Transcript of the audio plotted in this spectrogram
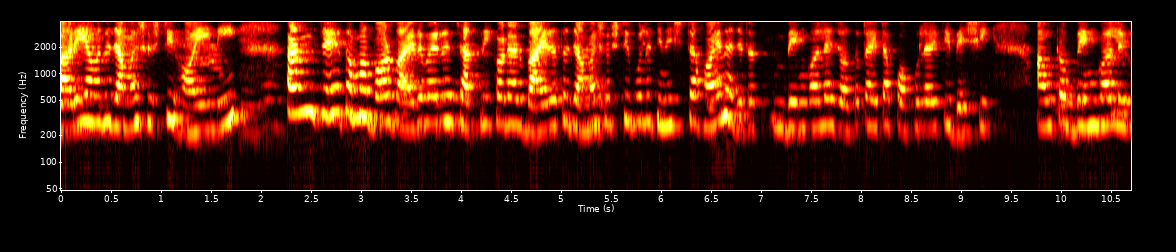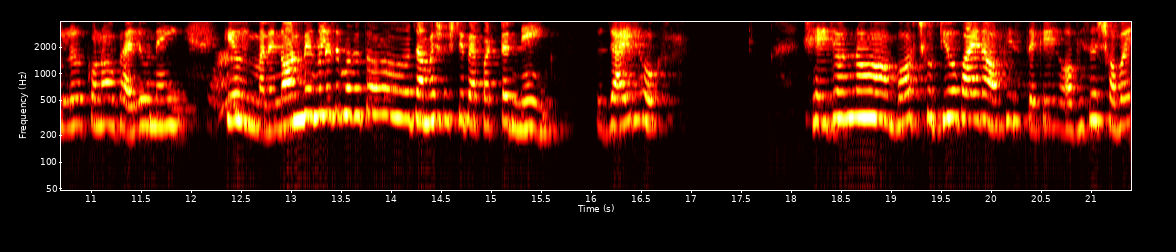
বাড়ি আমাদের জামাই ষষ্ঠী হয়নি। কারণ যেহেতু আমার বর বাইরে বাইরে চাকরি করে, আর বাইরে তো জামাই ষষ্ঠী বলে জিনিসটা হয় না, যেটা বেঙ্গলে যতটা এটা পপুলারিটি বেশি আউট অফ বেঙ্গল এগুলোর কোনো ভ্যালু নেই। কেউ মানে নন বেঙ্গলিদের মধ্যে তো জামাই ষষ্ঠী ব্যাপারটা নেই। তো যাই হোক সেই জন্য বর ছুটিও পায় না অফিস থেকে। অফিসের সবাই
